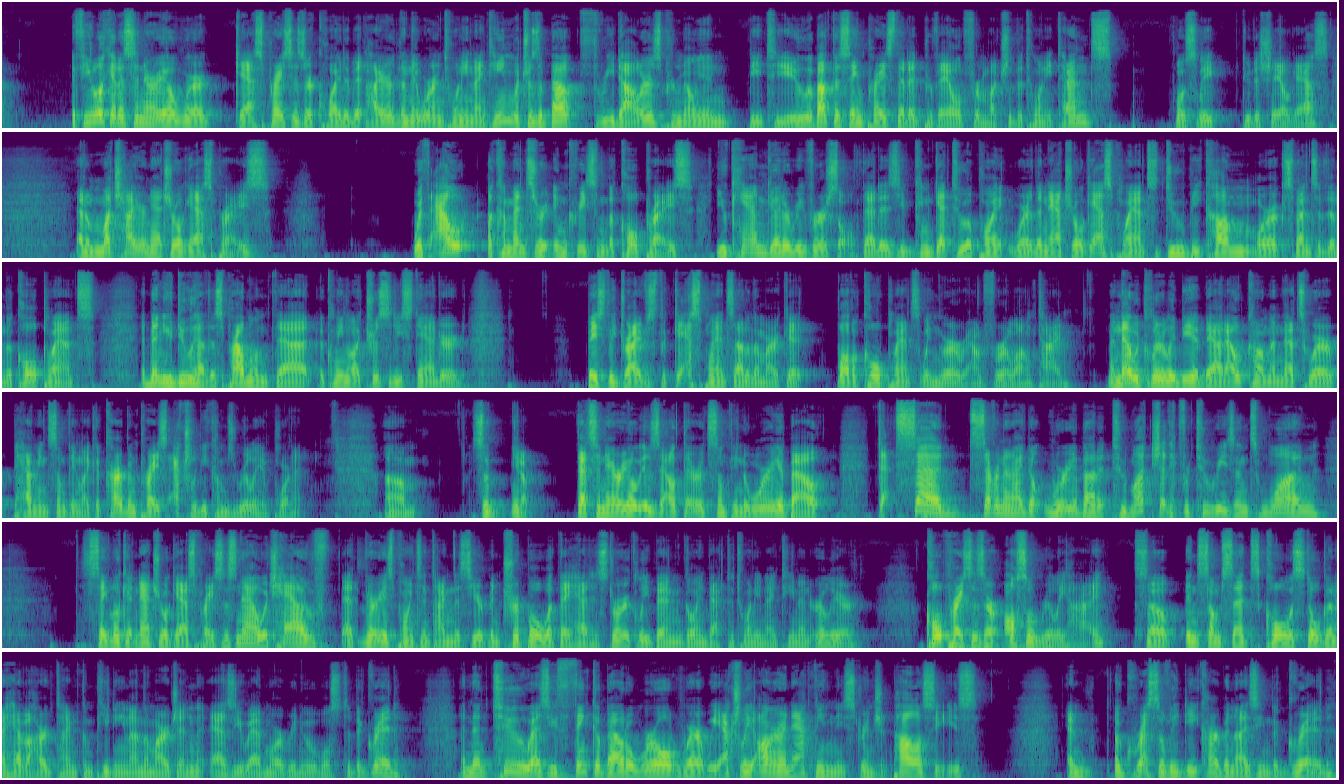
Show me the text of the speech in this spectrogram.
if you look at a scenario where gas prices are quite a bit higher than they were in 2019, which was about $3 per million BTU, about the same price that had prevailed for much of the 2010s, mostly due to shale gas. At a much higher natural gas price, without a commensurate increase in the coal price, you can get a reversal. That is, you can get to a point where the natural gas plants do become more expensive than the coal plants. And then you do have this problem that a clean electricity standard basically drives the gas plants out of the market while the coal plants linger around for a long time. And that would clearly be a bad outcome, and that's where having something like a carbon price actually becomes really important. Um, so, you know, that scenario is out there. It's something to worry about. That said, Severin and I don't worry about it too much. I think for two reasons. One, say, look at natural gas prices now, which have at various points in time this year been triple what they had historically been going back to 2019 and earlier. Coal prices are also really high. So, in some sense, coal is still going to have a hard time competing on the margin as you add more renewables to the grid. And then, two, as you think about a world where we actually are enacting these stringent policies and aggressively decarbonizing the grid,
